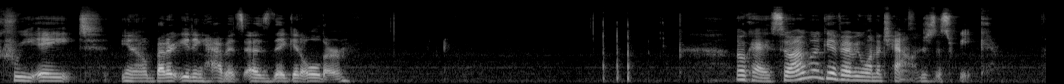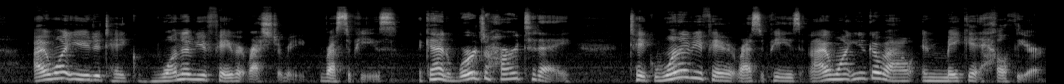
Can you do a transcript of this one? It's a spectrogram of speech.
create, you know, better eating habits as they get older. Okay, so I'm going to give everyone a challenge this week. I want you to take one of your favorite recipe, recipes. Again, words are hard today. Take one of your favorite recipes and I want you to go out and make it healthier.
